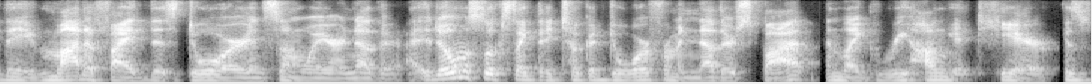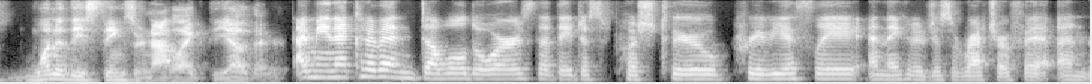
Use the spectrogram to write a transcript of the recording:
they modified this door in some way or another? It almost looks like they took a door from another spot and like rehung it here because one of these things are not like the other. I mean, that could have been double doors that they just pushed through previously, and they could have just retrofit a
